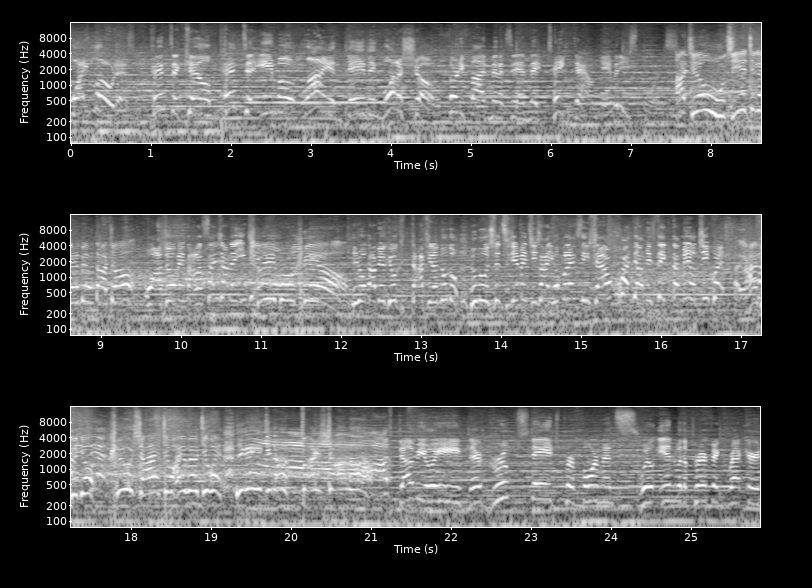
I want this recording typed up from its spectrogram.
White Lotus. Pentakill, Penta Emote, show! 35 minutes in, they take down Game It Esports. 他只有五级，这个人没有大招哇，最后被打了三下的一击，triple kill，利若 WQ 打起了努努，努努是直接被击杀以后，Blessing 想要换掉 Mistake，但没有机会，还可以就 Q 闪，结果还有没有机会？一个一技能反杀了。 WE, their group stage performance will end with a perfect record.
